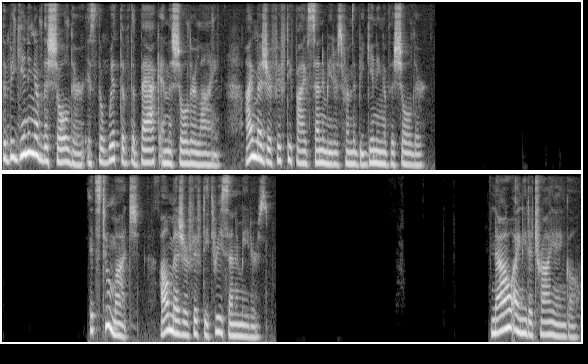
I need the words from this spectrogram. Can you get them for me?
The beginning of the shoulder is the width of the back and the shoulder line. I measure 55 centimeters from the beginning of the shoulder. It's too much. I'll measure 53 centimeters. Now I need a triangle.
